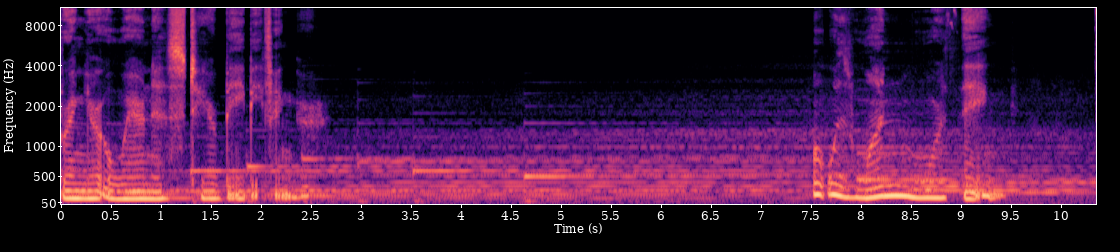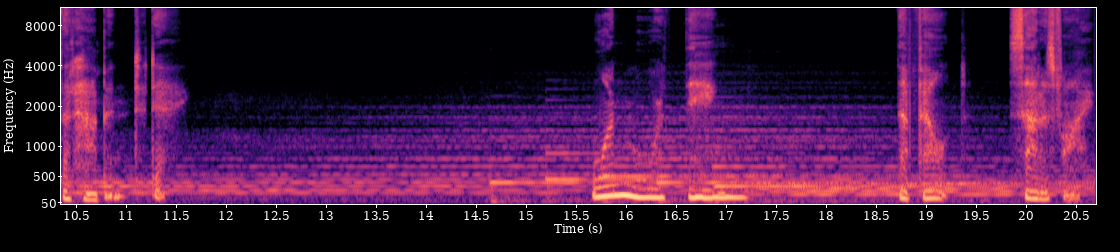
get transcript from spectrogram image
Bring your awareness to your baby finger. What was one more thing that happened today? One more thing that felt satisfying.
